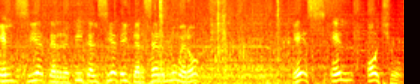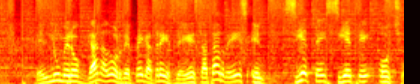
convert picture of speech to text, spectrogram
el 7, repite el 7 y tercer número es el 8. El número ganador de Pega 3 de esta tarde es el 778,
